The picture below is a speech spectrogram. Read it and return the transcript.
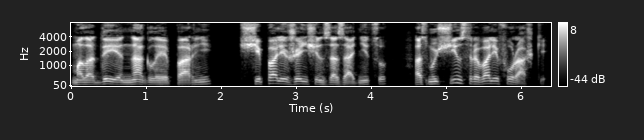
Молодые наглые парни щипали женщин за задницу, а с мужчин срывали фуражки.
